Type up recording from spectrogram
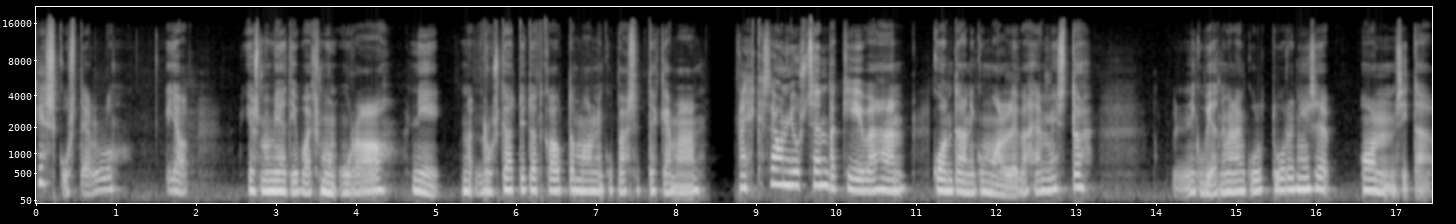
keskustellut. Ja jos mä mietin vaikka mun uraa, niin no, ruskeat tytöt kautta mä oon niin kuin päässyt tekemään. Ehkä se on just sen takia vähän, kun on tää niin kuin mallivähemmistö, niin kuin vietnamilainen kulttuuri, niin se on sitä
